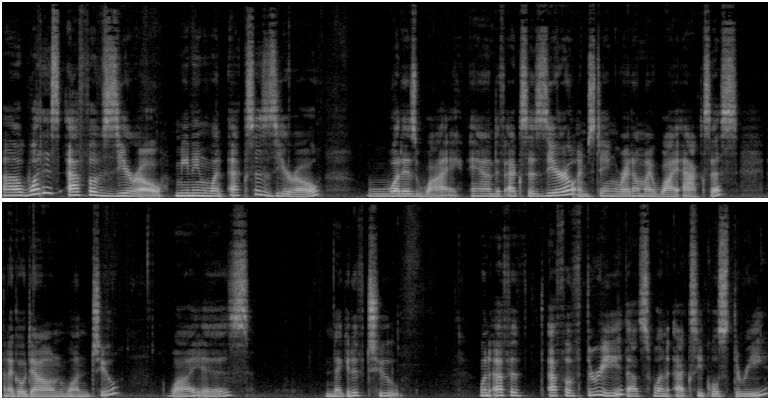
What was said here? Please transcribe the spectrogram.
Uh, what is f of 0? Meaning when x is 0, what is y? And if x is 0, I'm staying right on my y-axis. And I go down 1, 2. y is negative 2. When f of, f of 3, that's when x equals 3.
